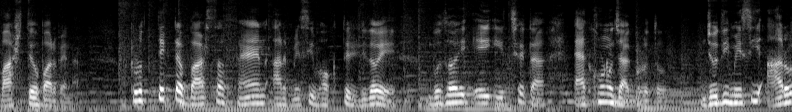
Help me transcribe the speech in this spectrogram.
বাসতেও পারবে না। প্রত্যেকটা বার্সা ফ্যান আর মেসি ভক্তের হৃদয়ে বোধহয় এই ইচ্ছেটা এখনও জাগ্রত। যদি মেসি আরও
